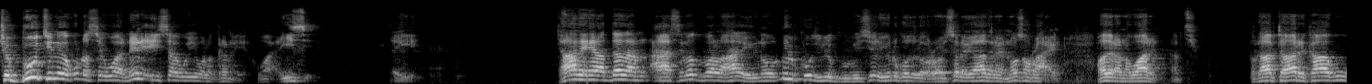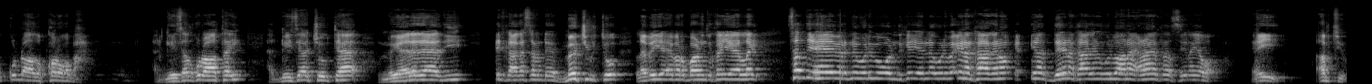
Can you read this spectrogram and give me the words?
Jabuuti ninka ku dhashay waa nin ciisa weeye waa la garanaya waa ciise Aye. haadeer haddadan caasimad ba lahayn oo dhulkoodii la guubaysanayo dhulkoodii la oroysanayo haadeer ay noo soo raacin haadeer ana waarin abti marka abti arrinkaagu ku dhaado kor uga bax hargeysaad ku dhaatay hargeysaad joogtaa magaaladaadii cid kaaga san dheer ma jirto laba iyo eber baan idinka yeelay saddex eberna weliba waan idinka yeelna weliba inankaagana ina dee inankaagana weliba ana anaa siinayaba hey abtiyo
